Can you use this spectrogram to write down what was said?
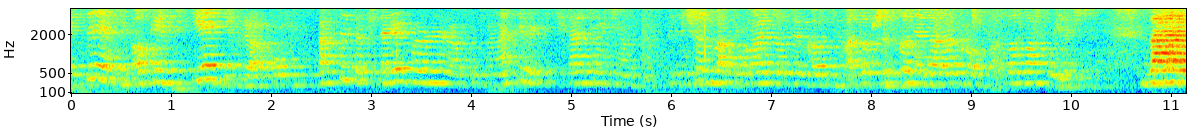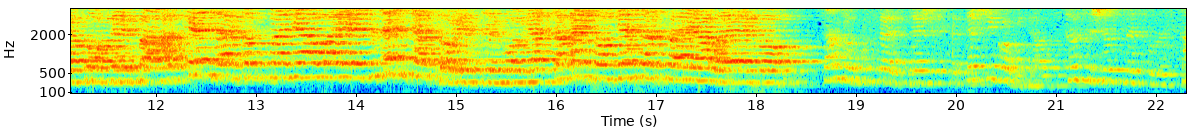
Jest tyle w nim okien, ile dni w roku. Koszty to cztery pory roku, 12 wielkich sal to miesiąca. 52 pokoje to tygodnie, a to wszystko niedaleko Patowa w Ujeździe. Barokowy Stu tysięczny turysta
